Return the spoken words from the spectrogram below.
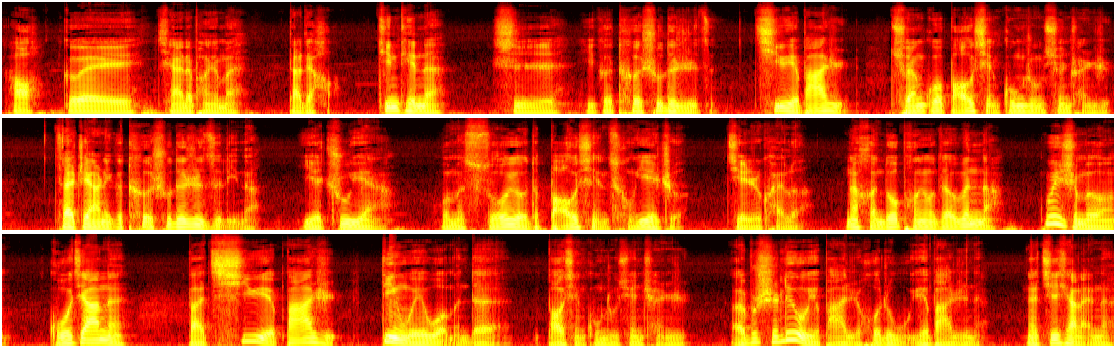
好，各位亲爱的朋友们，大家好。今天呢是一个特殊的日子，七月八日，全国保险公众宣传日。在这样的一个特殊的日子里呢，也祝愿啊我们所有的保险从业者节日快乐。那很多朋友在问呢，为什么国家呢把七月八日定为我们的保险公众宣传日，而不是六月八日或者五月八日呢？那接下来呢，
